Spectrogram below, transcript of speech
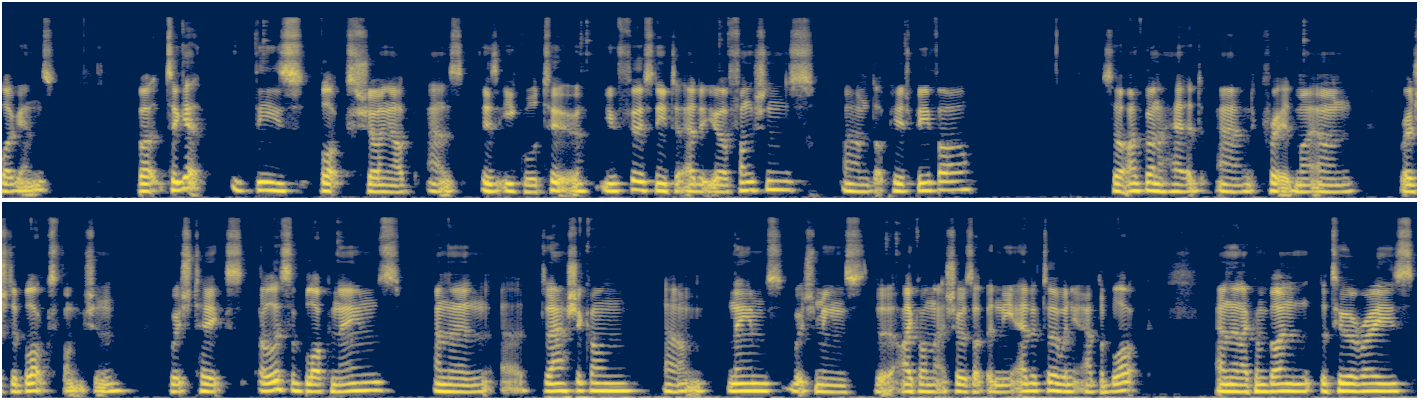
plugins. But to get these blocks showing up as is equal to, you first need to edit your functions um, .php file. So I've gone ahead and created my own register blocks function, which takes a list of block names and then uh, dash icon um, names, which means the icon that shows up in the editor when you add the block and then I combine the two arrays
